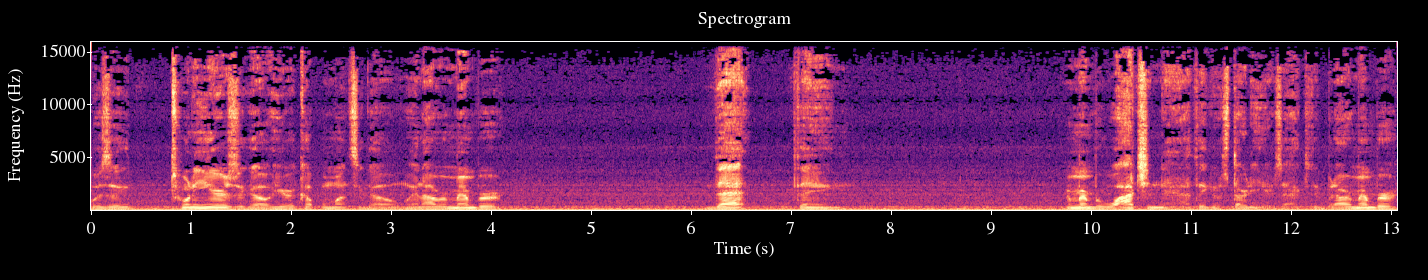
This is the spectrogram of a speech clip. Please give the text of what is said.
was a 20 years ago here a couple months ago and I remember that thing. I remember watching that. I think it was 30 years actually but I remember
